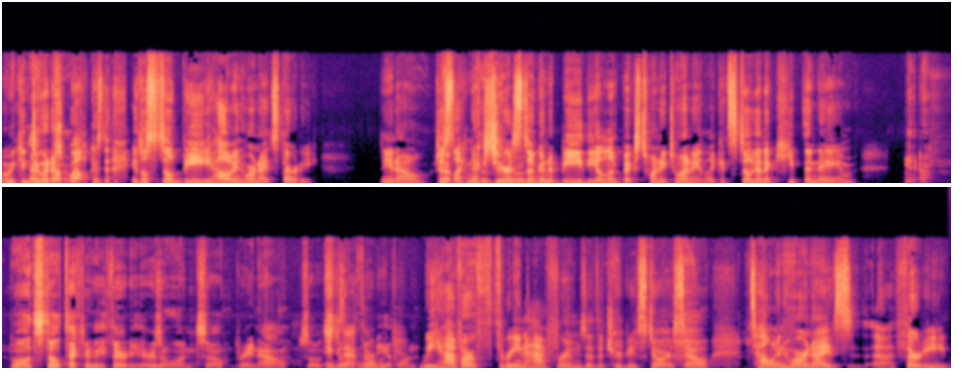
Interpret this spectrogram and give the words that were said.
and we can do it up so. well because it'll still be Halloween Horror Nights thirty. You know, just Yep, like next year is still going to be the Olympics 2020. Like it's still going to keep the name. Yeah. Well, it's still technically 30. There isn't one. So right now. So it's Exact- still well, the 30th one. We have our three and a half rooms of the tribute store, so it's Halloween Horror Nights uh, 30,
